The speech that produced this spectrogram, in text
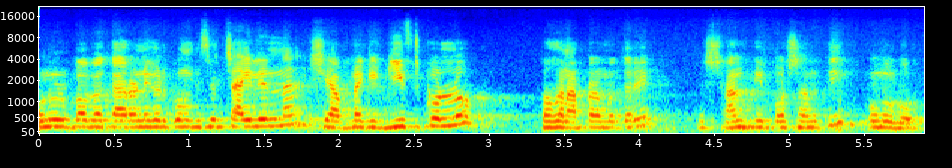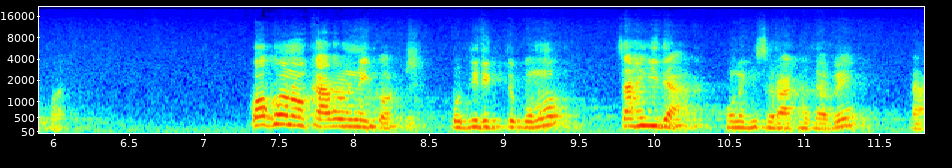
অনুরূপভাবে কারণ নিকট কোনো কিছু চাইলেন না, সে আপনাকে গিফট করল, তখন আপনার মধ্যে শান্তি, প্রশান্তি অনুভব হয়। কখনো কারোর নিকট অতিরিক্ত কোনো চাহিদা কোনো কিছু রাখা যাবে না।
